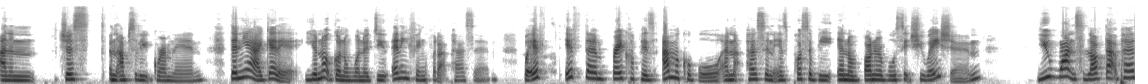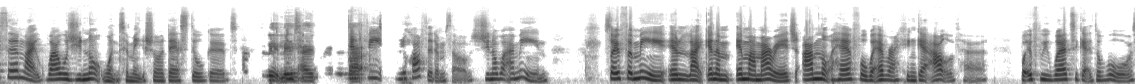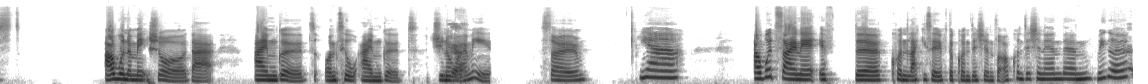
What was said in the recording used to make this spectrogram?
and just an absolute gremlin, then yeah, I get it. You're not gonna want to do anything for that person. But if if the breakup is amicable and that person is possibly in a vulnerable situation, you once loved that person. Like, why would you not want to make sure they're still good? absolutely. I agree their feet look after themselves. Do you know what I mean? So for me, in like in a, in my marriage, I'm not here for whatever I can get out of her. But if we were to get divorced, I want to make sure that I'm good until I'm good. Do you know what I mean? So yeah, I would sign it if the con like you said, if the conditions are conditioning, then we good.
